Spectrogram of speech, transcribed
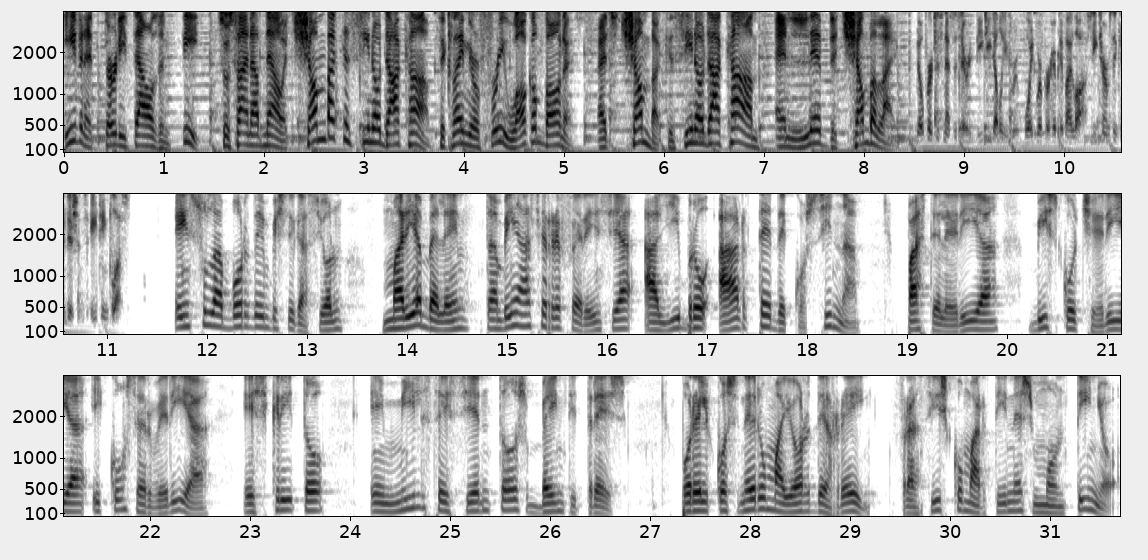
even at 30,000 feet. So sign up now at chumbacasino.com to claim your free welcome bonus. That's chumbacasino.com and live the Chumba life. No purchase necessary. VGW Group. Void were prohibited by law. See terms and conditions. 18 18 plus. En su labor de investigación, María Belén también hace referencia al libro Arte de Cocina, Pastelería, Bizcochería y Conservería, escrito en 1623 por el cocinero mayor de Rey, Francisco Martínez Montiño.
